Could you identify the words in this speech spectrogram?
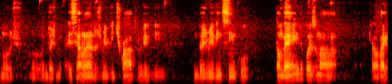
nos, no, em dois, esse ano, né, 2024 e, e em 2025 também, e depois uma que ela vai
